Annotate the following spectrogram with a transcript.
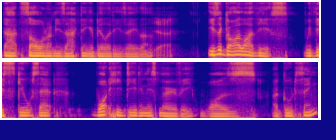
that sold on his acting abilities either. yeah. Is a guy like this with this skill set, what he did in this movie was a good thing,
